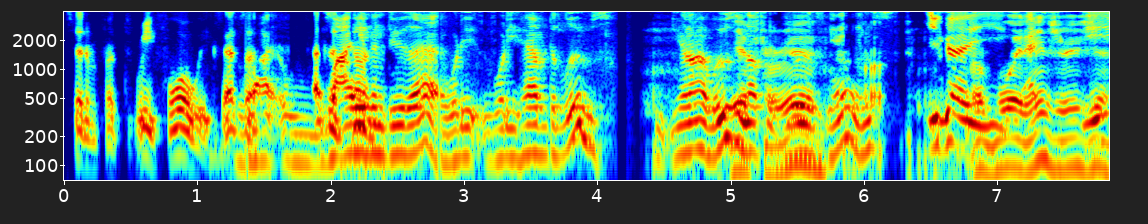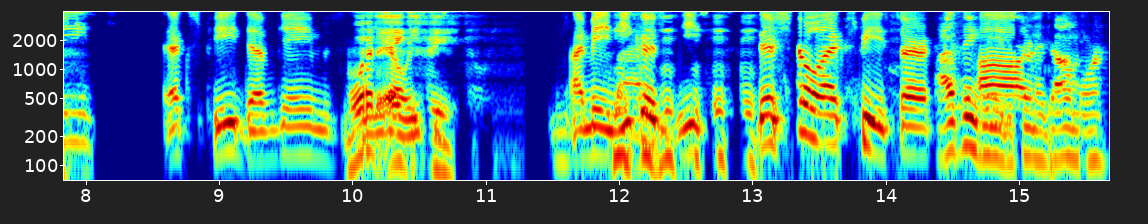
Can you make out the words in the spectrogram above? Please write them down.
sit him for three, four weeks. That's a why that's why ton. even do that? What do you what do you have to lose? You're not losing Yeah, nothing for to real. games. you got Avoid injuries. Yeah. XP, XP Dev games. What you know, he- XP? I mean, he could. He, there's still XP, sir. I think we need Uh, to turn it down more.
